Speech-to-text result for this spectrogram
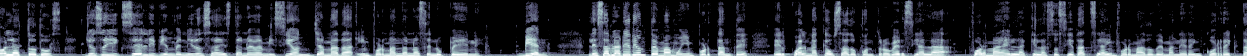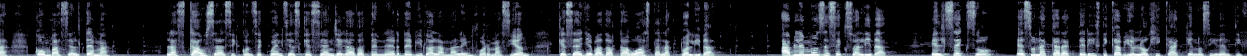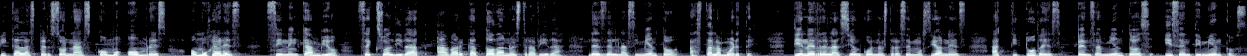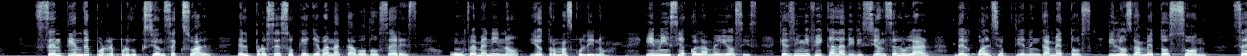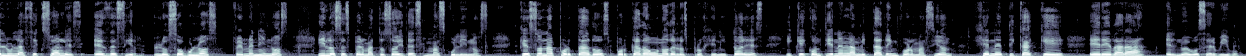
Hola a todos, yo soy Ixel y bienvenidos a esta nueva emisión llamada Informándonos en UPN. Bien, les hablaré de un tema muy importante, el cual me ha causado controversia, la forma en la que la sociedad se ha informado de manera incorrecta con base al tema, las causas y consecuencias que se han llegado a tener debido a la mala información que se ha llevado a cabo hasta la actualidad. Hablemos de sexualidad. El sexo es una característica biológica que nos identifica a las personas como hombres o mujeres. Sin en cambio, sexualidad abarca toda nuestra vida, desde el nacimiento hasta la muerte. Tiene relación con nuestras emociones, actitudes, pensamientos y sentimientos. Se entiende por reproducción sexual el proceso que llevan a cabo dos seres, un femenino y otro masculino. Inicia con la meiosis, que significa la división celular del cual se obtienen gametos, y los gametos son células sexuales, es decir, los óvulos femeninos y los espermatozoides masculinos, que son aportados por cada uno de los progenitores y que contienen la mitad de información genética que heredará el nuevo ser vivo.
